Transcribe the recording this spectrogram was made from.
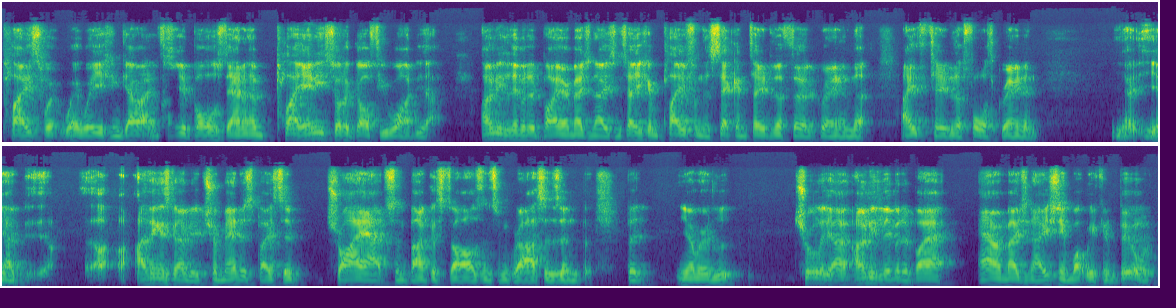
place where, where, where you can go out and throw your balls down and play any sort of golf you want. Yeah. Only limited by your imagination. So you can play from the second tee to the third green and the eighth tee to the fourth green. And you know, you know I think it's going to be a tremendous place to try out some bunker styles and some grasses, and but you know we're truly only limited by our imagination in what we can build,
